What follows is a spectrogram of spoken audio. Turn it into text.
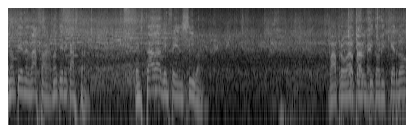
No tiene raza, no tiene casta. Está a la defensiva. Va a probar por el pitón izquierdo.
